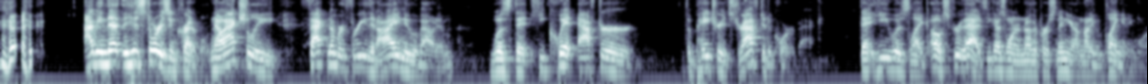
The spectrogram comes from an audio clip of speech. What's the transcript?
I mean that his story is incredible. Now, actually, fact number three that I knew about him was that he quit after the Patriots drafted a quarterback. That he was like, "Oh, screw that! If you guys want another person in here, I'm not even playing anymore."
